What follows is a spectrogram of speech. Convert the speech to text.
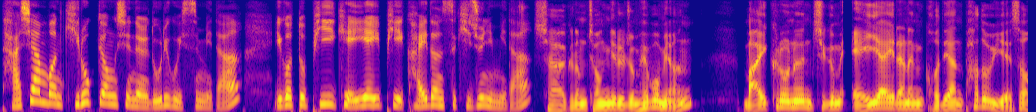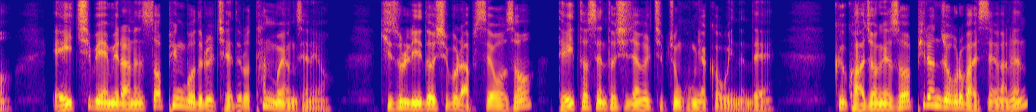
다시 한번 기록 경신을 노리고 있습니다. 이것도 BGAP 가이던스 기준입니다. 자, 그럼 정리를 좀 해보면 마이크론은 지금 AI라는 거대한 파도 위에서 HBM이라는 서핑보드를 제대로 탄 모양새네요. 기술 리더십을 앞세워서 데이터 센터 시장을 집중 공략하고 있는데 그 과정에서 필연적으로 발생하는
